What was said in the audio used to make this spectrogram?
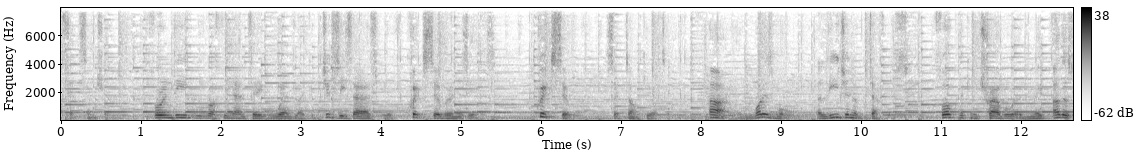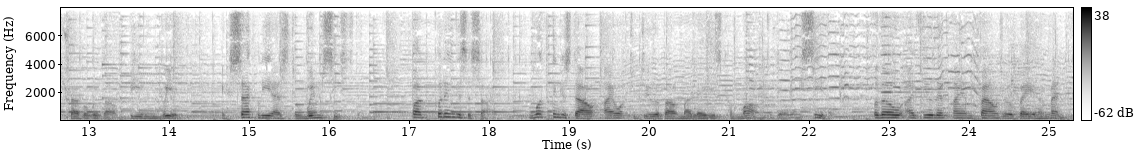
said Sancho. For indeed Rocinante went like a gypsy's ass with quicksilver in his ears. Quicksilver, said Don Quixote. Aye, and what is more, a legion of devils, folk that can travel and make others travel without being weary exactly as the whim seizes them. But putting this aside, what thinkest thou I ought to do about my lady's command to go and see her? For though I feel that I am bound to obey her mandate,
